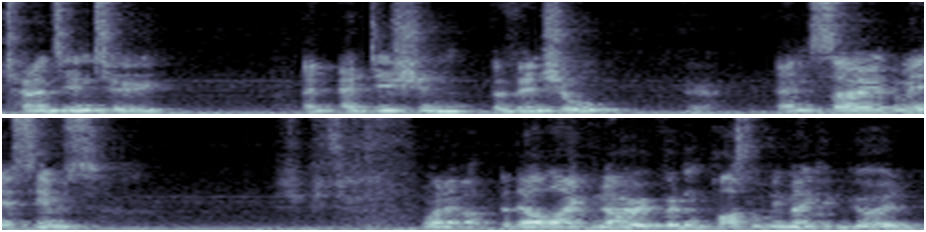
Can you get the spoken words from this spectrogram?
turns into an addition eventual. Yeah. And so, I mean, it seems whatever, but they're like, no, it couldn't possibly make it good.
